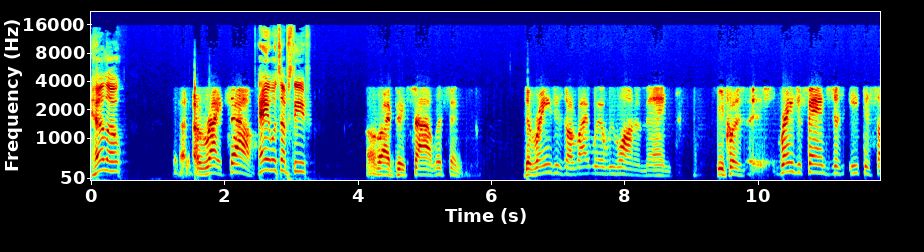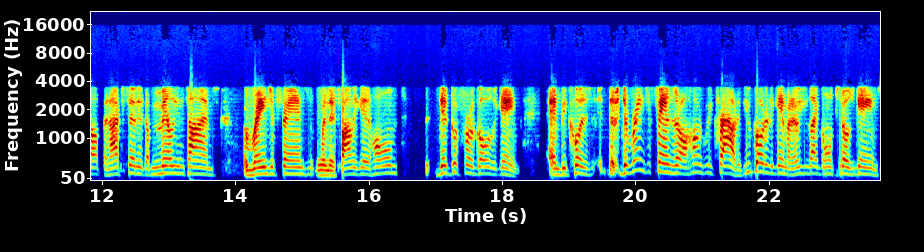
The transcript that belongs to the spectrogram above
Hello. All right, Sal. Hey, what's up, Steve? All right, Big Sal. Listen, the Rangers are right where we want them, man. Because Ranger fans just eat this up, and I've said it a million times. Ranger fans, when they finally get home, they're good for a goal a game. And because the, the Ranger fans are a hungry crowd. If you go to the game, I know you like going to those games.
